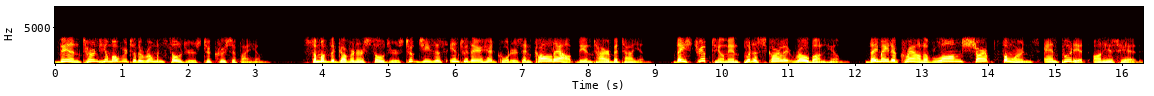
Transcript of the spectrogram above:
then turned him over to the Roman soldiers to crucify him. Some of the governor's soldiers took Jesus into their headquarters and called out the entire battalion. They stripped him and put a scarlet robe on him. They made a crown of long, sharp thorns and put it on his head.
